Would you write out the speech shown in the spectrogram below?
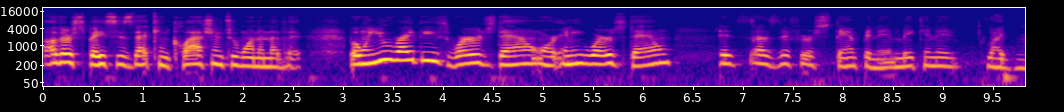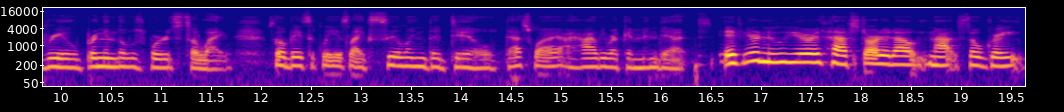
other spaces that can clash into one another. But when you write these words down or any words down, it's as if you're stamping it, making it like real, bringing those words to life. So basically, it's like sealing the deal. That's why I highly recommend that. If your New Year's have started out not so great,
